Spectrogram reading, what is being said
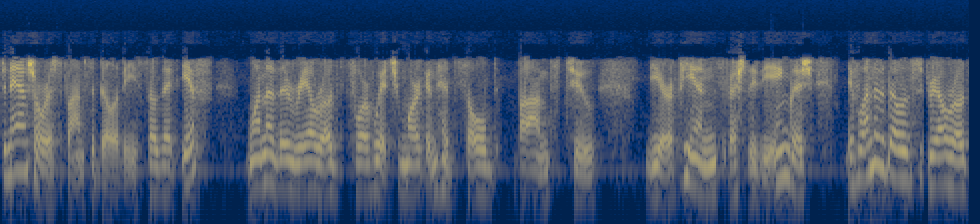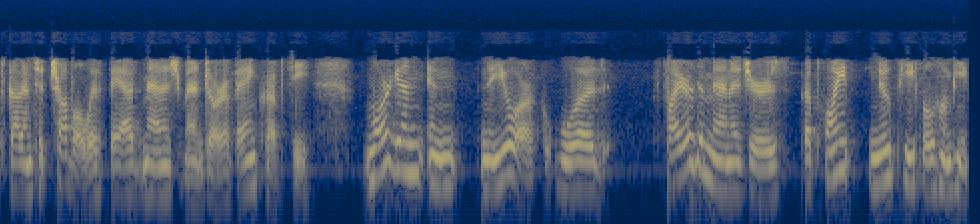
financial responsibility so that if one of the railroads for which Morgan had sold bonds to the Europeans, especially the English, if one of those railroads got into trouble with bad management or a bankruptcy, Morgan in New York would fire the managers, appoint new people whom he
